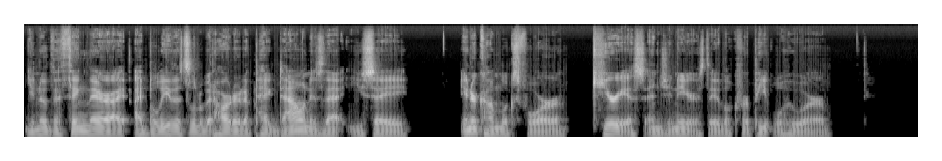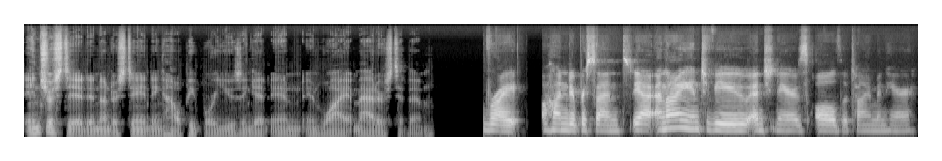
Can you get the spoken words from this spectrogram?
you know the thing there I, I believe that's a little bit harder to peg down is that you say intercom looks for curious engineers they look for people who are interested in understanding how people are using it and, and why it matters to them. Right, 100%. Yeah, and I interview engineers all the time in here.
